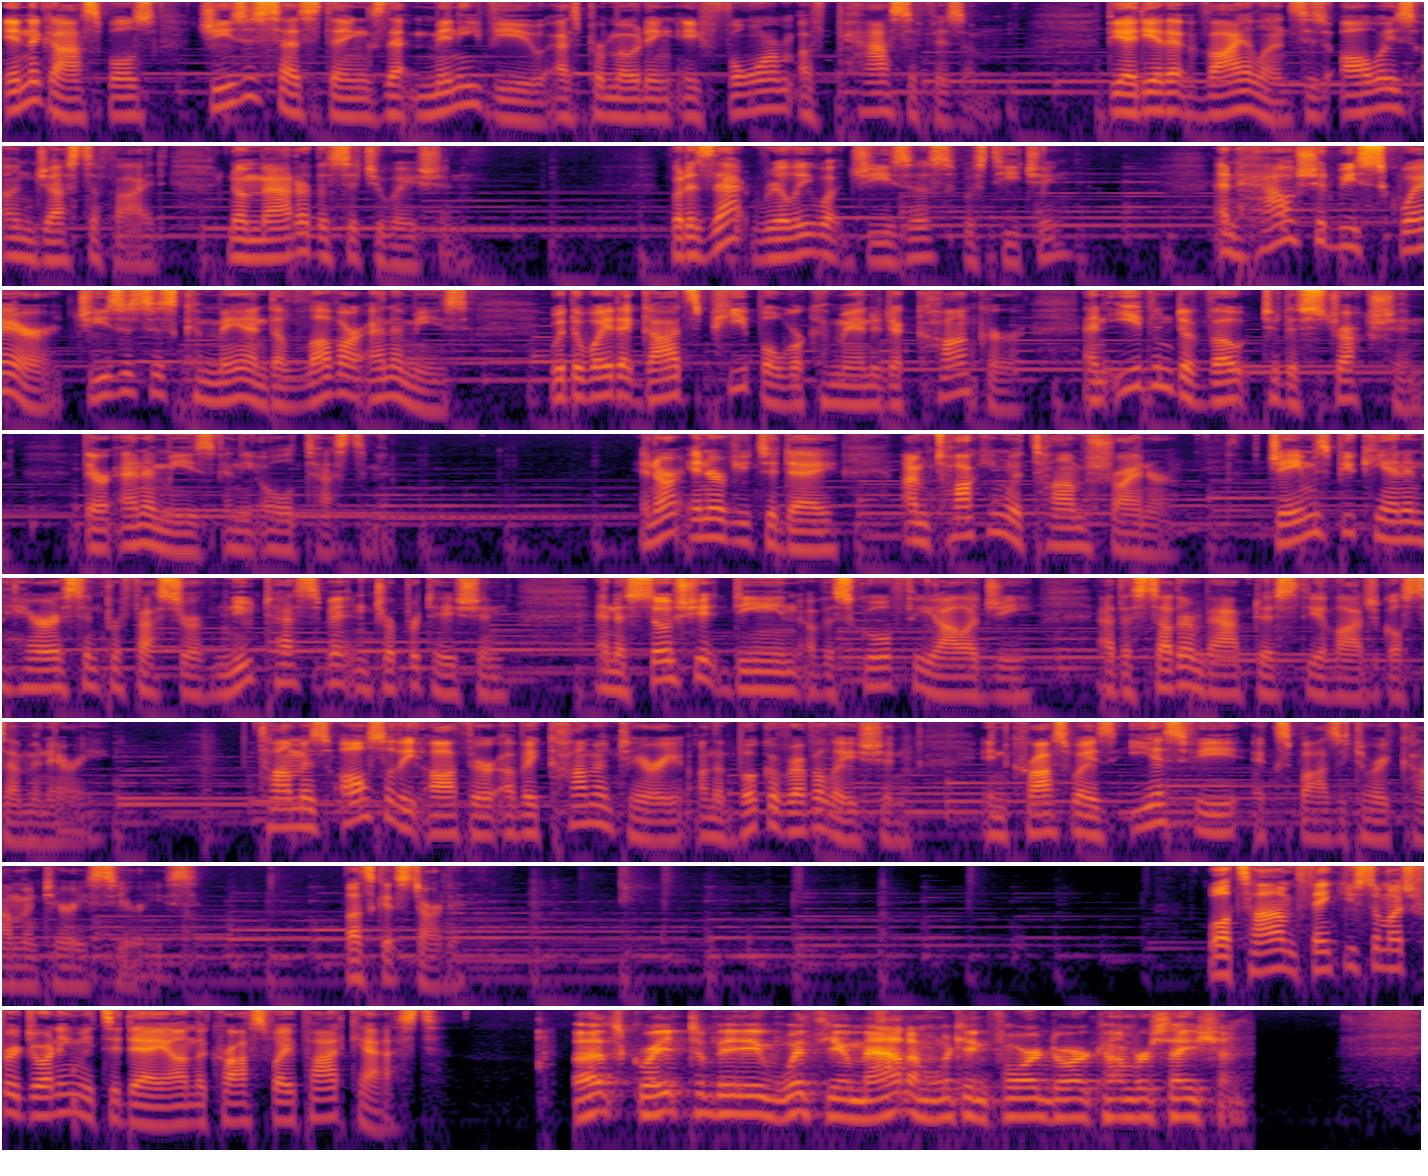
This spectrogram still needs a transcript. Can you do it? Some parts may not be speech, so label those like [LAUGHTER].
In the Gospels, Jesus says things that many view as promoting a form of pacifism the idea that violence is always unjustified, no matter the situation. But is that really what Jesus was teaching? And how should we square Jesus' command to love our enemies with the way that God's people were commanded to conquer and even devote to destruction their enemies in the Old Testament? In our interview today, I'm talking with Tom Schreiner, James Buchanan Harrison Professor of New Testament Interpretation and Associate Dean of the School of Theology at the Southern Baptist Theological Seminary. Tom is also the author of a commentary on the book of Revelation in Crossway's ESV Expository Commentary series. Let's get started. Well, Tom, thank you so much for joining me today on the Crossway podcast. That's great to be with you, Matt. I'm looking forward to our conversation.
